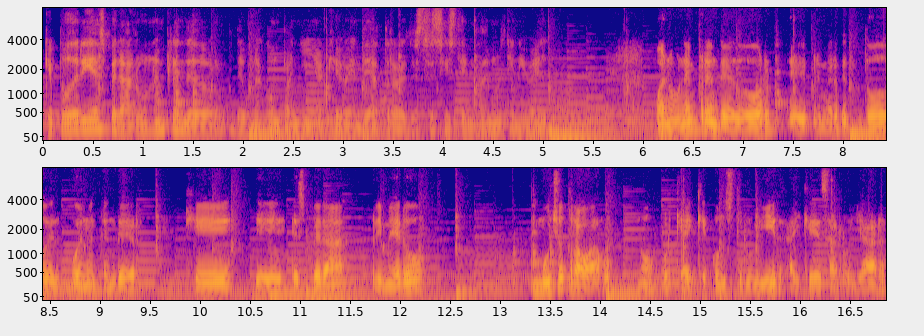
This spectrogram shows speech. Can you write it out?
¿Qué podría esperar un emprendedor de una compañía que vende a través de este sistema de multinivel? Bueno, un emprendedor, eh, primero que todo, es bueno entender que eh, espera primero mucho trabajo, ¿no? Porque hay que construir, hay que desarrollar,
